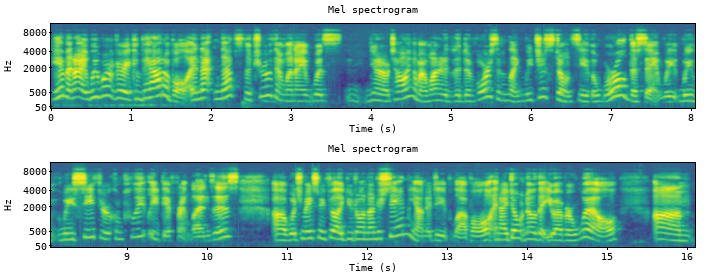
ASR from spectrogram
him and I we weren't very compatible. And that and that's the truth. And when I was you know telling him I wanted the divorce I'm like we just don't see the world the same. We we, we see through completely different lenses uh, which makes me feel like you don't understand me on a deep level and I don't know that you ever will. Um,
